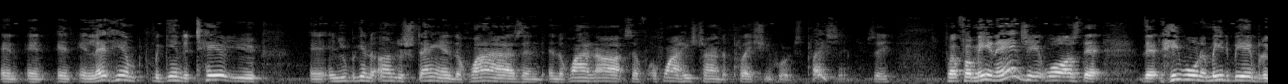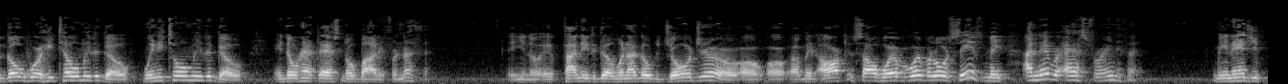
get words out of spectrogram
and, and, and, and let him begin to tell you and, you begin to understand the whys and, and the why nots of, of, why he's trying to place you where he's placing you. See? For, for me and Angie, it was that, that he wanted me to be able to go where he told me to go, when he told me to go, and don't have to ask nobody for nothing. You know, if I need to go, when I go to Georgia or, or, or I'm in Arkansas, wherever, wherever the Lord sends me, I never ask for anything. Me and Angie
